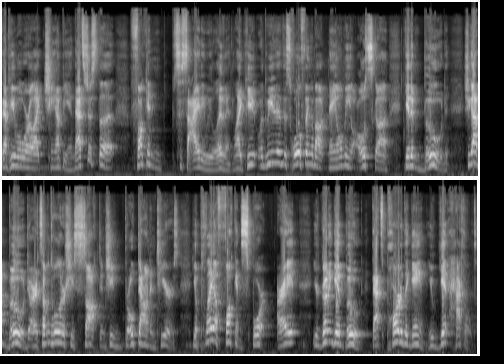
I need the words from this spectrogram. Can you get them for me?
that people were like champion. That's just the fucking society we live in. Like we did this whole thing about Naomi Osaka getting booed. She got booed, or someone told her she sucked and she broke down in tears. You play a fucking sport, all right? You're gonna get booed. That's part of the game. You get heckled.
